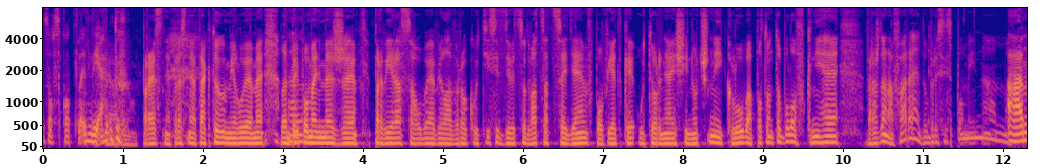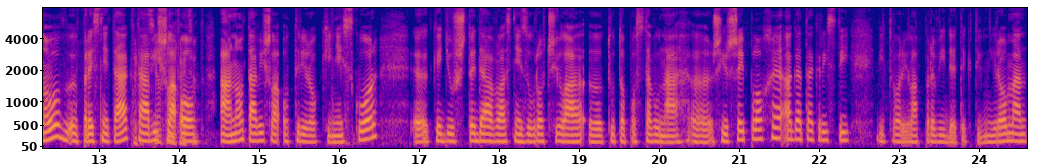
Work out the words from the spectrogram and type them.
zo Scotland Yardu. Ja, presne, presne, takto ju milujeme. Len pripomeňme, že prvý raz sa objavila v roku 1927 v poviedke Útorňajší nočný klub a potom to bolo v knihe Vražda na fare, dobre si spomínam. Áno, presne tak. Tá vyšla, o, áno, tá vyšla o tri roky neskôr, e, keď už teda vlastne zúročila e, túto postavu na e, širšej ploche Agatha Christie, vytvorila prvý detektívny román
